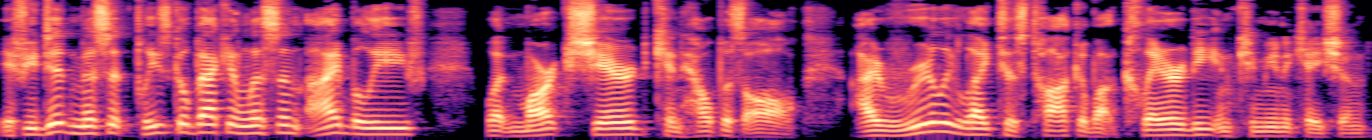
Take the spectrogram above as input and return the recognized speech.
If you did miss it, please go back and listen. I believe what Mark shared can help us all. I really liked his talk about clarity and communication.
